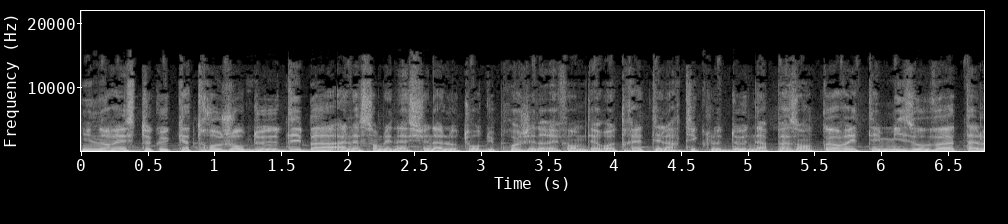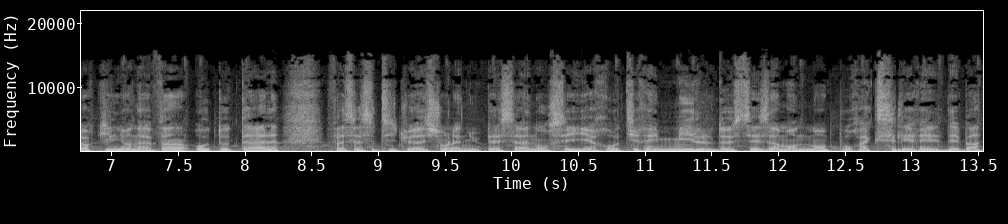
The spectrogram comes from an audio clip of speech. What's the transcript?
Il ne reste que quatre jours de débat à l'Assemblée nationale autour du projet de réforme des retraites et l'article 2 n'a pas encore été mis au vote alors qu'il y en a 20 au total. Face à cette situation, la NUPES a annoncé hier retirer 1000 de ses amendements pour accélérer les débats,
